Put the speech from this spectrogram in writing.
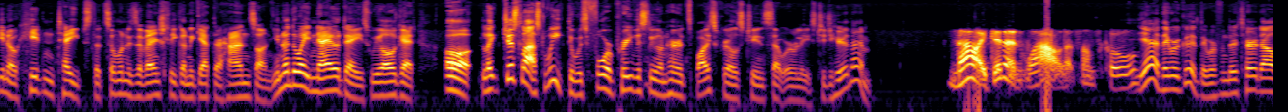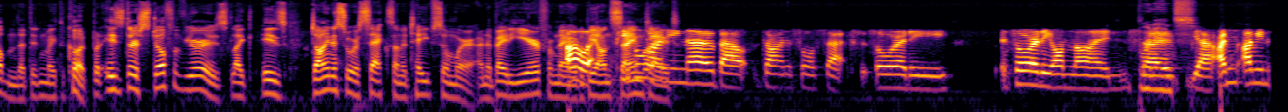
you know hidden tapes that someone is eventually going to get their hands on? You know the way nowadays we all get. Oh, like just last week there was four previously unheard Spice Girls tunes that were released. Did you hear them? No, I didn't. Wow, that sounds cool. Yeah, they were good. They were from their third album that didn't make the cut. But is there stuff of yours like is Dinosaur Sex on a tape somewhere, and about a year from now oh, it'll be on people SoundCloud? already know about dinosaur sex. It's already, it's already online. So Brilliant. yeah, I'm. I mean,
